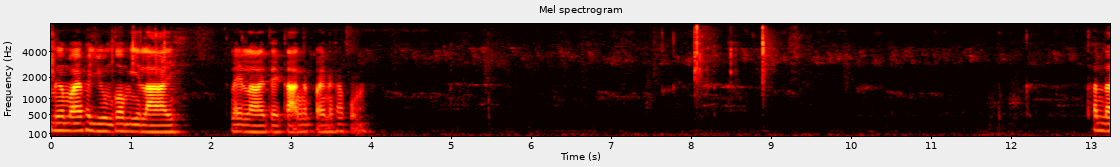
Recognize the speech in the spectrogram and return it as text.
เนื้อไม้พยุงก็มีลายลายลายแตกต่างกันไปนะครับผม ท่านใด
